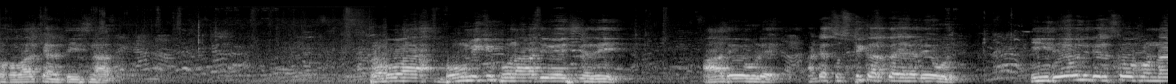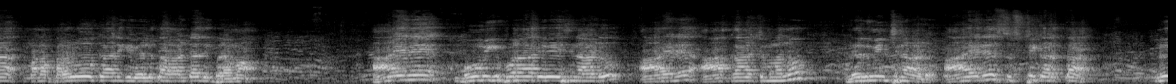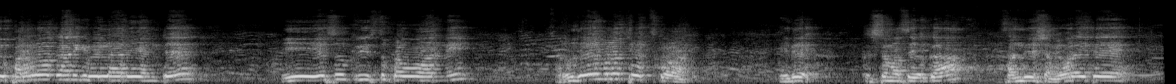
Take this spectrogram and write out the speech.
ఒక వాక్యాన్ని తీసినారు. ప్రభువ భూమికి పునాది వేసినది ఆ దేవుడే. అంటే సృష్టికర్త అయిన దేవుడు. ఈ దేవుని తెలుసుకోకుండా మన పరలోకానికి వెళుతామంటే అది భ్రమ. ఆయనే భూమికి పునాది వేసినాడు. ఆయనే ఆకాశములను నిర్మించినాడు. ఆయనే సృష్టికర్త. నువ్వు పరలోకానికి వెళ్ళాలి అంటే ఈ యేసుక్రీస్తు ప్రభు వారిని హృదయంలో చేర్చుకోవాలి ఇదే క్రిస్టమస్ యొక్క సందేశం ఎవరైతే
